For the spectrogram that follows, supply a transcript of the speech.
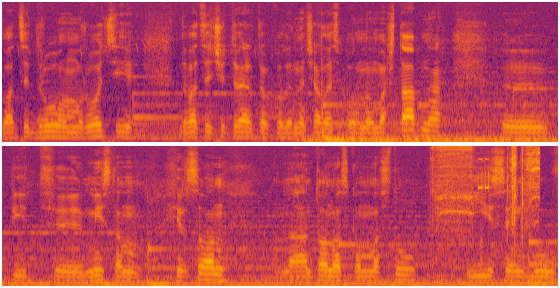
В 22-му році, 24-го, коли почалась повномасштабна, е, під е, містом Херсон на Антоновському мосту її син був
